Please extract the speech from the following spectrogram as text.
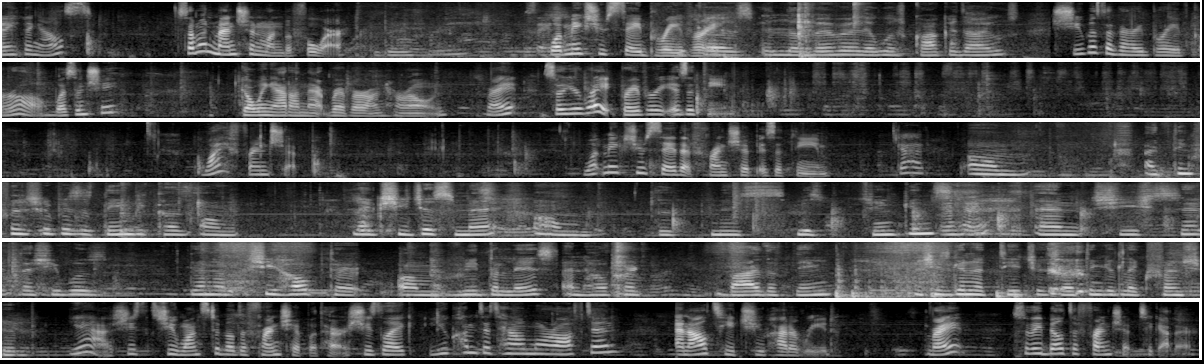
Anything else? Someone mentioned one before. Bravery? What makes you say bravery? Because in the river there was crocodiles. She was a very brave girl, wasn't she? Going out on that river on her own, right? So you're right, bravery is a theme. Why friendship? What makes you say that friendship is a theme? Go ahead. Um, I think friendship is a theme because um, like she just met um, the Miss Miss Jenkins, and she said that she was gonna she helped her um read the list and help her buy the thing, and she's gonna teach her. So I think it's like friendship. Yeah, she's, she wants to build a friendship with her. She's like, you come to town more often, and I'll teach you how to read, right? So they built a friendship together.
